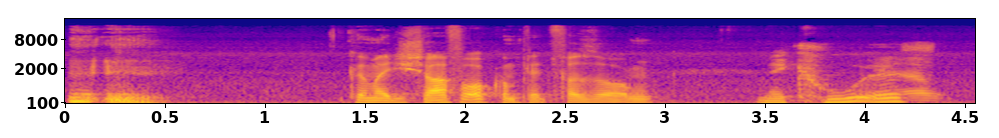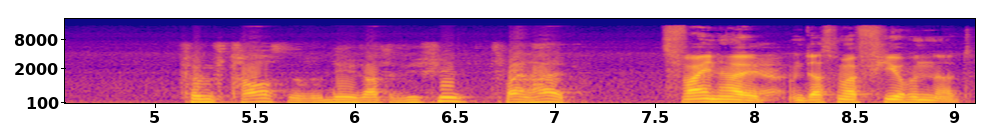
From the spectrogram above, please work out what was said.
Können wir die Schafe auch komplett versorgen. Eine Kuh ist Ja, 5000. Also, nee, warte, wie viel? Zweieinhalb. Zweieinhalb Ja. und das mal 400.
